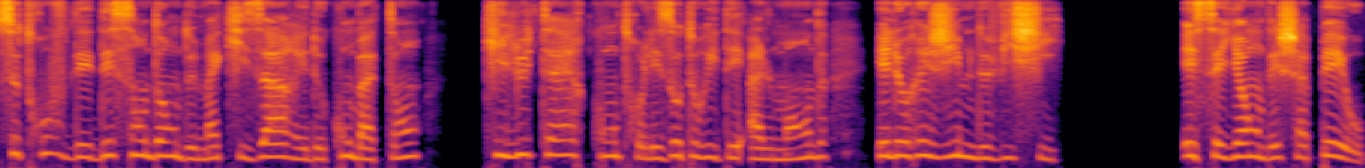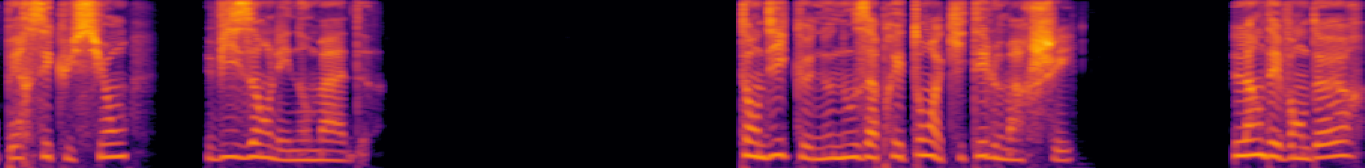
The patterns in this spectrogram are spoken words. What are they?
se trouvent des descendants de maquisards et de combattants qui luttèrent contre les autorités allemandes et le régime de Vichy, essayant d'échapper aux persécutions visant les nomades. Tandis que nous nous apprêtons à quitter le marché, l'un des vendeurs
